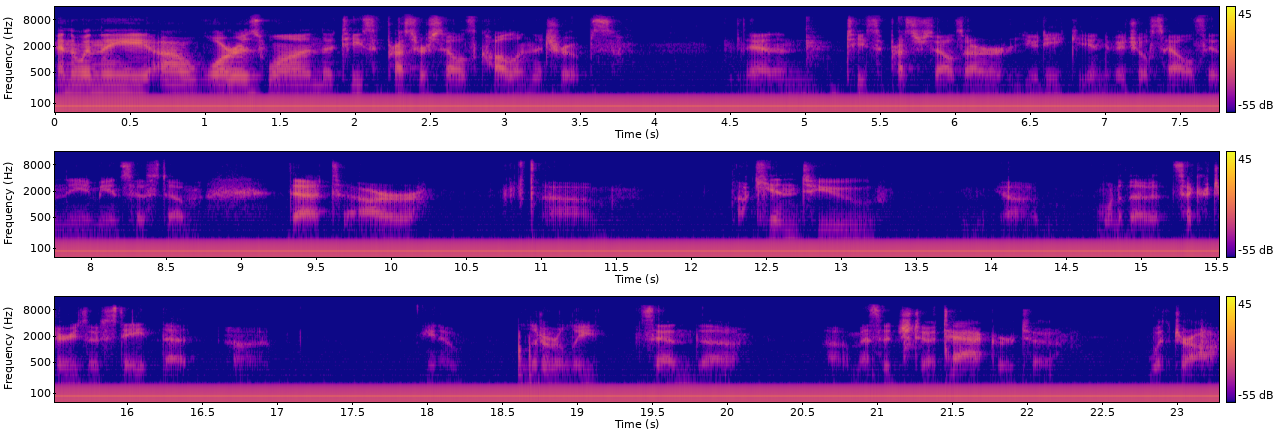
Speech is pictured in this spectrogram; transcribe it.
And when the uh, war is won, the T suppressor cells call in the troops. And T suppressor cells are unique individual cells in the immune system that are um, akin to uh, one of the secretaries of state that, uh, you know, literally send the uh, message to attack or to withdraw.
